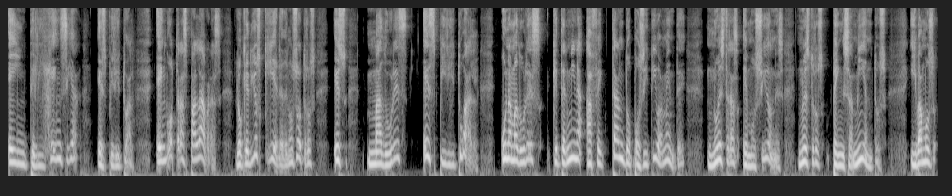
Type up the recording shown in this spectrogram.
e inteligencia espiritual. En otras palabras, lo que Dios quiere de nosotros es madurez espiritual, una madurez que termina afectando positivamente nuestras emociones, nuestros pensamientos, y vamos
